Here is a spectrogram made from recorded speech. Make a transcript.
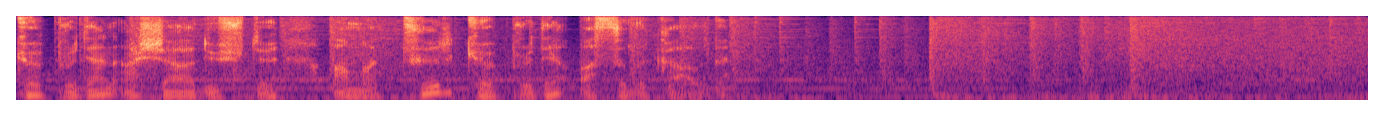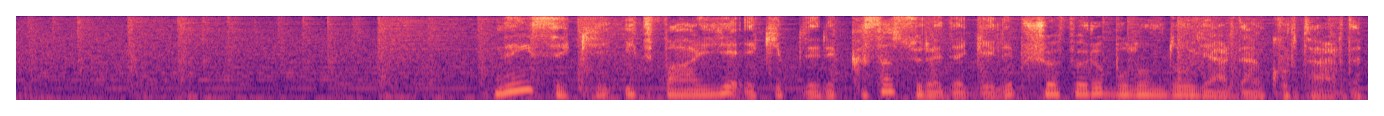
Köprüden aşağı düştü ama tır köprüde asılı kaldı. Neyse ki itfaiye ekipleri kısa sürede gelip şoförü bulunduğu yerden kurtardı.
